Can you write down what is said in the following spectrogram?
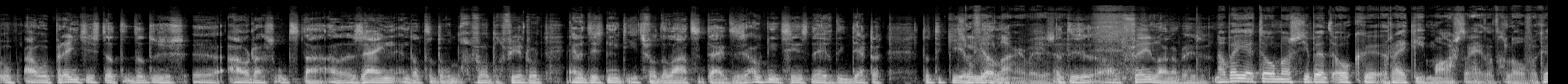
op oude prentjes dat, dat er dus aura's ontstaan zijn en dat het dan gefotografeerd wordt. En het is niet iets van de laatste tijd. Het is ook niet sinds 1930 dat die kerel. Veel langer bezig. Het is al veel langer bezig. Nou ben jij, Thomas, je bent ook Reiki Master, heet dat geloof ik. Hè?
